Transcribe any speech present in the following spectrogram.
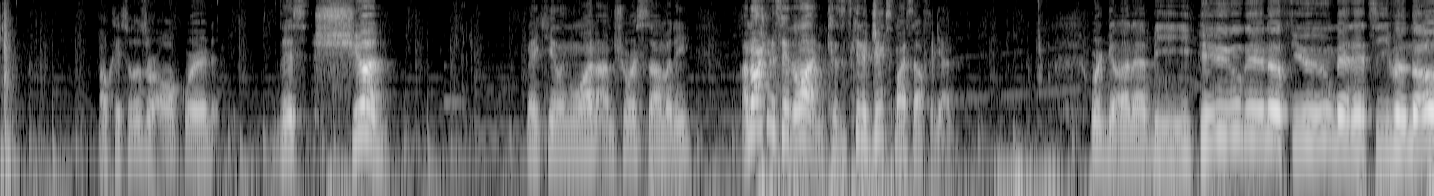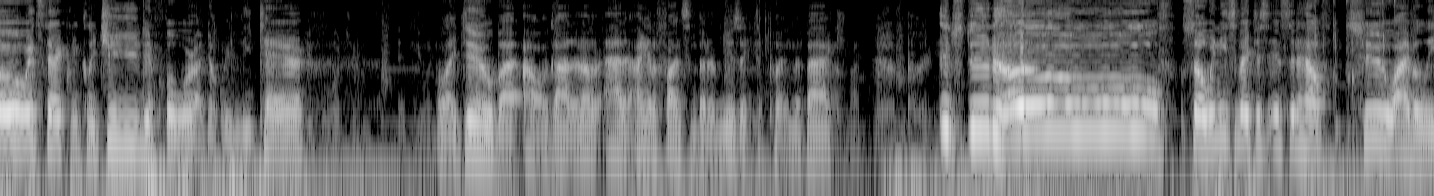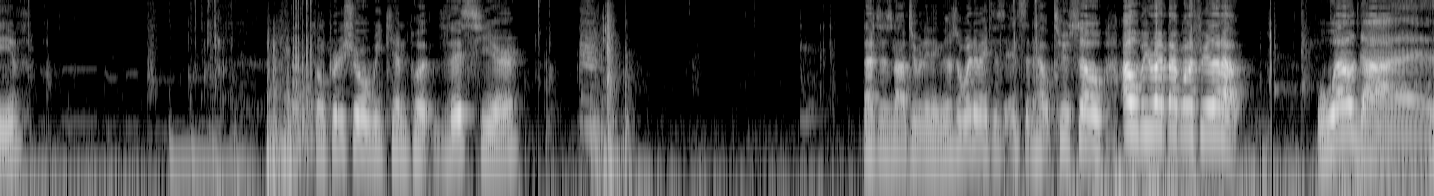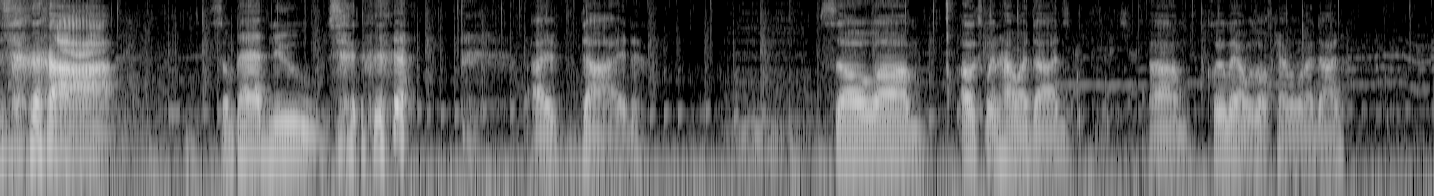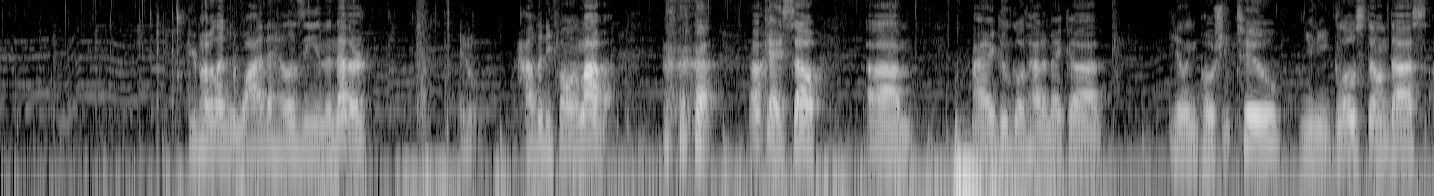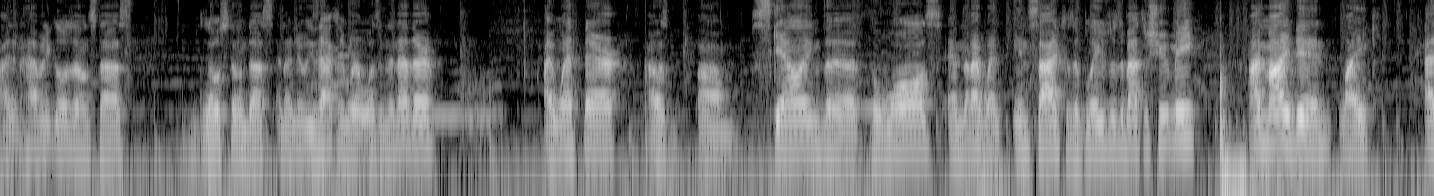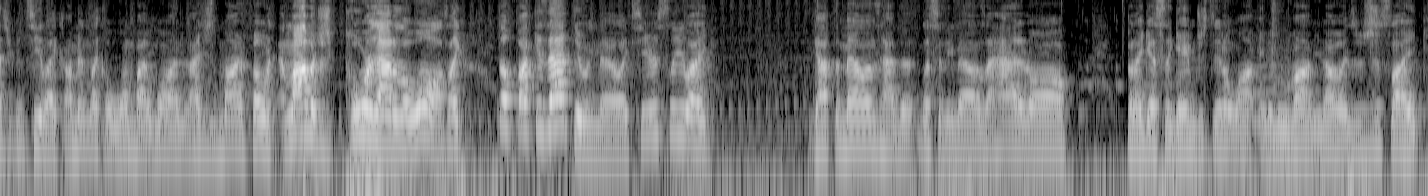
Okay, so those are awkward. This should make healing one. I'm sure somebody. I'm not gonna say the line because it's gonna jinx myself again. We're gonna be healed in a few minutes, even though it's technically cheated for. I don't really care. Well, I do, but oh god, another ad. I gotta find some better music to put in the back. Instant health. So we need to make this instant health two, I believe. So I'm pretty sure we can put this here. That does not do anything. There's a way to make this instant health too. So I will be right back when I figure that out. Well, guys. Some bad news. I've died. So, um, I'll explain how I died. Um, clearly I was off camera when I died. You're probably like, why the hell is he in the nether? And how did he fall in lava? okay, so, um, I googled how to make a healing potion 2. You need glowstone dust. I didn't have any glowstone dust, glowstone dust, and I knew exactly where it was in the nether. I went there. I was um, scaling the, the walls, and then I went inside because a blaze was about to shoot me. I mined in, like, as you can see, like, I'm in, like, a one by one, and I just mine forward, and lava just pours out of the walls. Like, the fuck is that doing there? Like, seriously? Like, got the melons, had the glistening melons, I had it all but I guess the game just didn't want me to move on, you know? It was just like,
